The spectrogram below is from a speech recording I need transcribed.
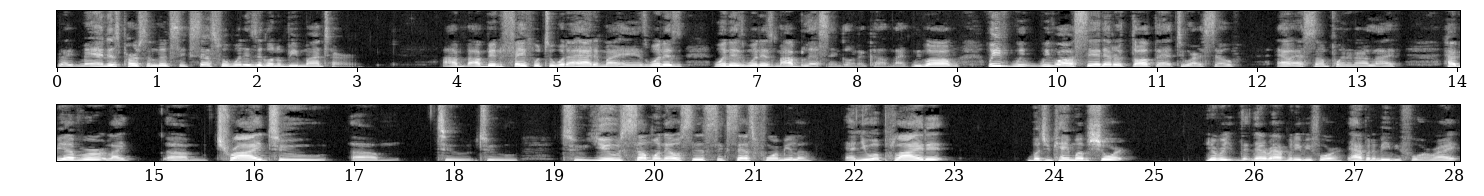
Like, man, this person looks successful. When is it going to be my turn? I've, I've been faithful to what I had in my hands. When is, when is, when is my blessing going to come? Like we've all, we've, we, have we have all said that or thought that to ourselves at, at, some point in our life. Have you ever like, um, tried to, um, to, to, to use someone else's success formula and you applied it, but you came up short? You ever, that ever happened to you before? It happened to me before, right?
